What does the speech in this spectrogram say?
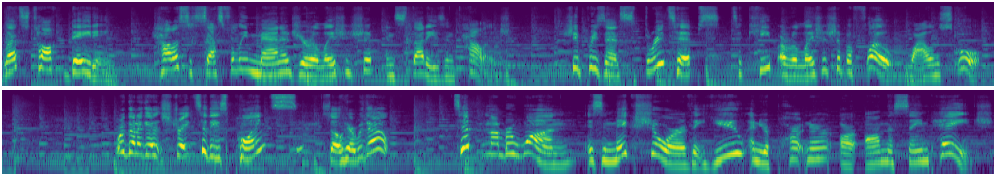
Let's Talk Dating How to Successfully Manage Your Relationship and Studies in College, she presents three tips to keep a relationship afloat while in school. We're to get straight to these points, so here we go. Tip number one is to make sure that you and your partner are on the same page.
